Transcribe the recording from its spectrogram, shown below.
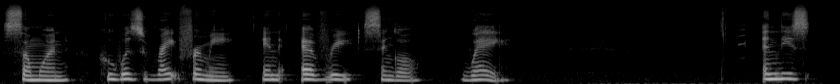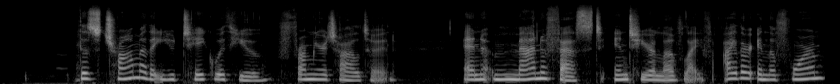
someone who was right for me in every single way. And these this trauma that you take with you from your childhood and manifest into your love life, either in the form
